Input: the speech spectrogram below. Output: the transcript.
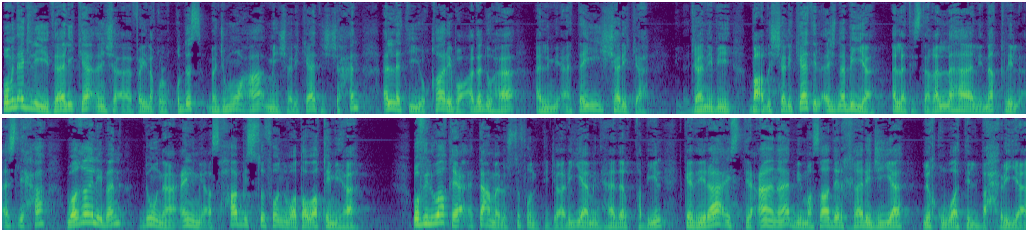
ومن أجل ذلك أنشأ فيلق القدس مجموعة من شركات الشحن التي يقارب عددها المئتي شركة إلى جانب بعض الشركات الأجنبية التي استغلها لنقل الأسلحة وغالبا دون علم أصحاب السفن وطواقمها. وفي الواقع تعمل السفن التجارية من هذا القبيل كذراع استعانة بمصادر خارجية للقوات البحرية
